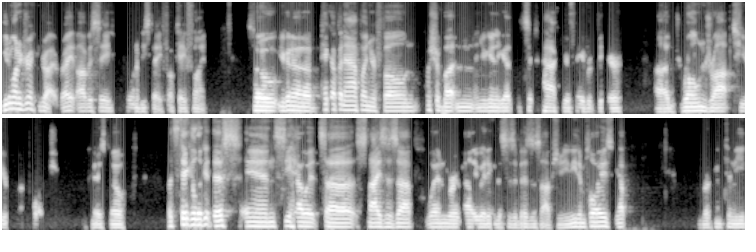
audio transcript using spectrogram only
you don't want to drink and drive, right? Obviously, you want to be safe. Okay, fine. So you're gonna pick up an app on your phone, push a button, and you're gonna get a six pack of your favorite beer, uh, drone drop to your front porch. Okay, so let's take a look at this and see how it uh, sizes up when we're evaluating this as a business option. You need employees? Yep. We're going to need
